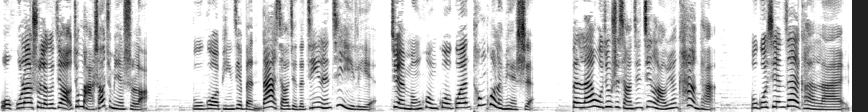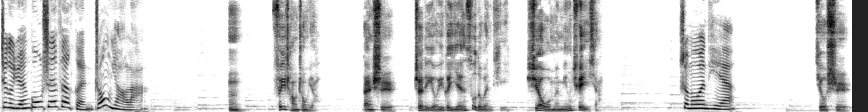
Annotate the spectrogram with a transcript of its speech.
我胡乱睡了个觉，就马上去面试了。不过凭借本大小姐的惊人记忆力，居然蒙混过关，通过了面试。本来我就是想进敬老院看看，不过现在看来，这个员工身份很重要啦。嗯，非常重要。但是这里有一个严肃的问题，需要我们明确一下。什么问题？就是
